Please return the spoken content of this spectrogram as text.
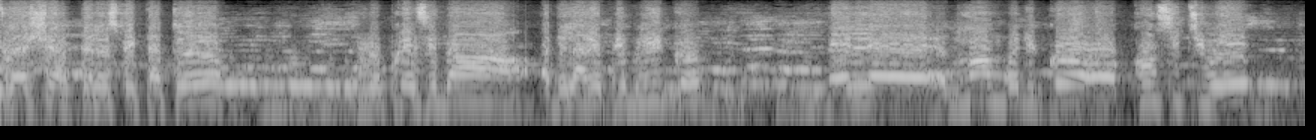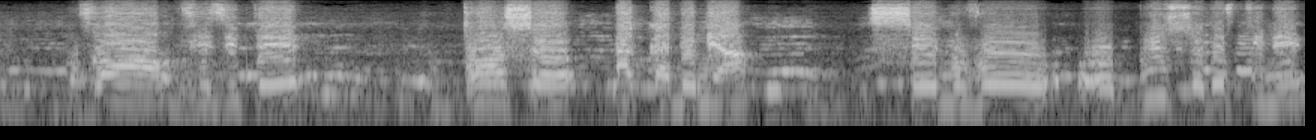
très chers téléspectateurs, le président de la République et les membres du corps constitué vont visiter Trans Academia, ces nouveaux euh, bus destinés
